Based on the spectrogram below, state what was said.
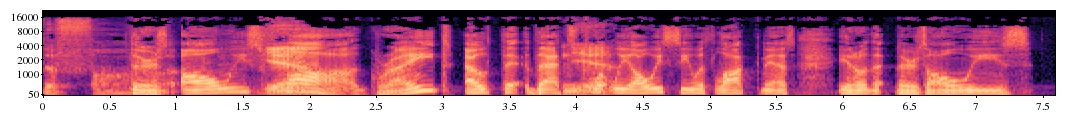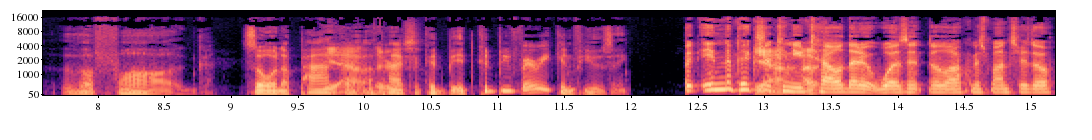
The fog. There's always Yeah. fog, right? Out there. That's Yeah. what we always see with Loch Ness. You know that there's always the fog. So an alpaca, Yeah, there's- alpaca could be it could be very confusing. But in the picture, Yeah, can you I- tell that it wasn't the Loch Ness monster though,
